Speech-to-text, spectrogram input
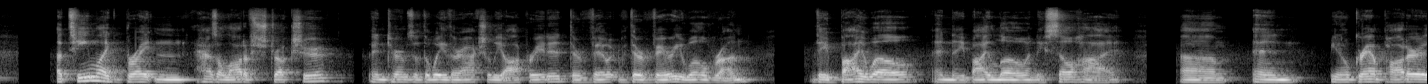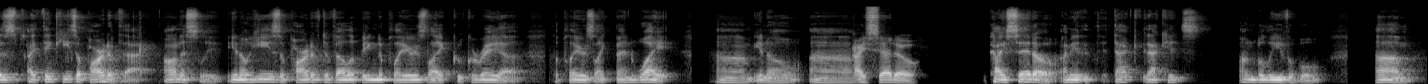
a team like Brighton has a lot of structure in terms of the way they're actually operated. They're very, they're very well run. They buy well and they buy low and they sell high. Um, and you know, Graham Potter is. I think he's a part of that. Honestly, you know, he's a part of developing the players like Cucurella, the players like Ben White. Um, you know, uh, Caicedo. Caicedo. I mean, that that kid's unbelievable. Um,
